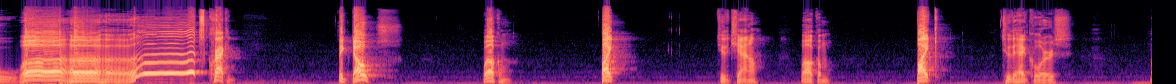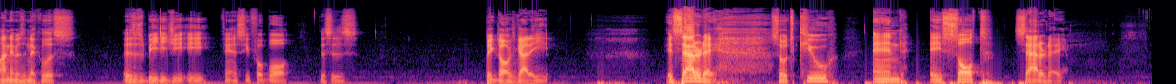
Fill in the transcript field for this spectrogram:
What's cracking? Big dogs. Welcome. Bike to the channel. Welcome. Bike to the headquarters. My name is Nicholas. This is BDGE Fantasy Football. This is Big Dogs Gotta Eat. It's Saturday, so it's Q and a Salt Saturday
